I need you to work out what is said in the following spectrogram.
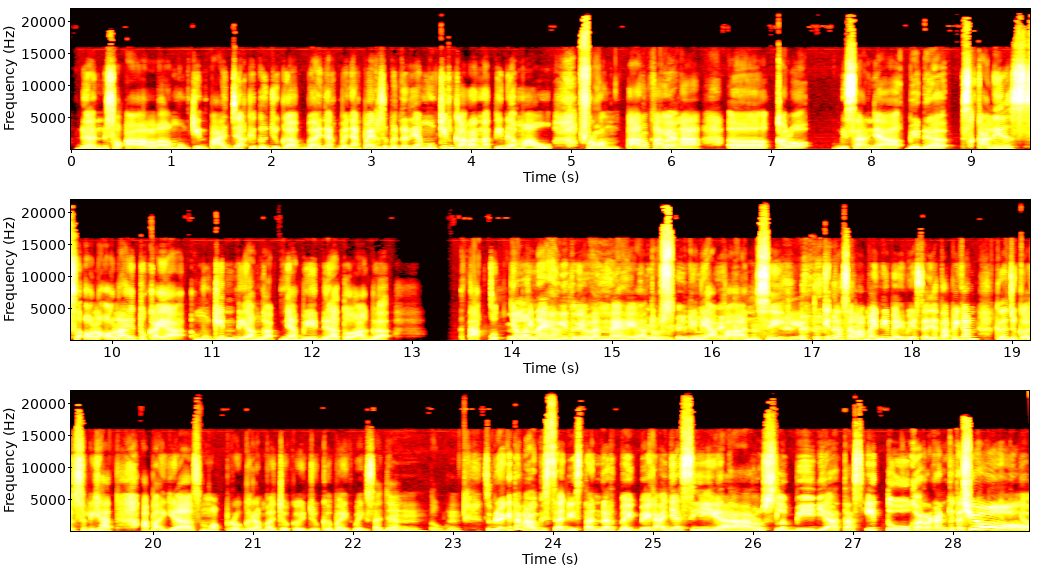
dan soal eh, mungkin pajak itu juga banyak-banyak PR sebenarnya mungkin karena tidak mau frontal karena eh, kalau misalnya beda sekali seolah-olah itu kayak mungkin dianggapnya beda atau agak takut Nyeleneh ya. gitu ya. nyeleneh ya terus ini apaan sih gitu kita selama ini baik-baik saja tapi kan kita juga harus lihat apa ya semua program Pak Jokowi juga baik-baik saja Mm-mm. gitu. Mm. Sebenarnya kita nggak bisa di standar baik-baik aja sih. Iya. Kita harus lebih di atas itu karena kan kita cuma Betul. punya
